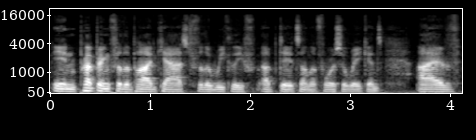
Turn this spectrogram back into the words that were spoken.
in prepping for the podcast for the weekly updates on the Force Awakens, I've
